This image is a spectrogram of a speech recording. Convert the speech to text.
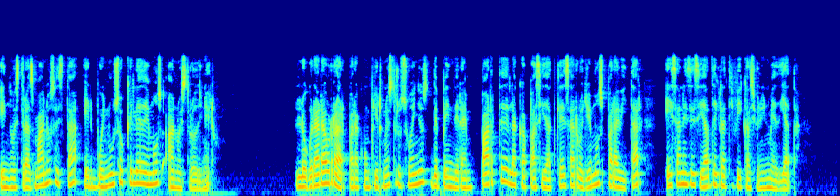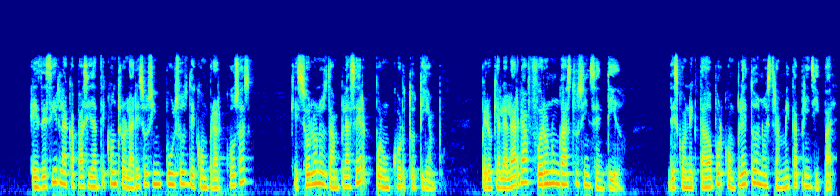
En nuestras manos está el buen uso que le demos a nuestro dinero. Lograr ahorrar para cumplir nuestros sueños dependerá en parte de la capacidad que desarrollemos para evitar esa necesidad de gratificación inmediata, es decir, la capacidad de controlar esos impulsos de comprar cosas que solo nos dan placer por un corto tiempo, pero que a la larga fueron un gasto sin sentido, desconectado por completo de nuestra meta principal,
